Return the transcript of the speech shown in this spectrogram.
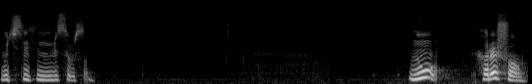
вычислительным ресурсам. Ну, хорошо.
